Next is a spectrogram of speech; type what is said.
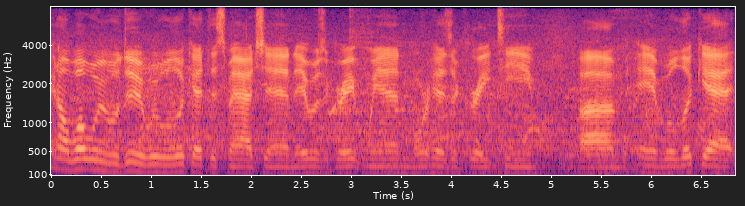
You know what we will do. We will look at this match, and it was a great win. Morehead's a great team. Um, and we'll look at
